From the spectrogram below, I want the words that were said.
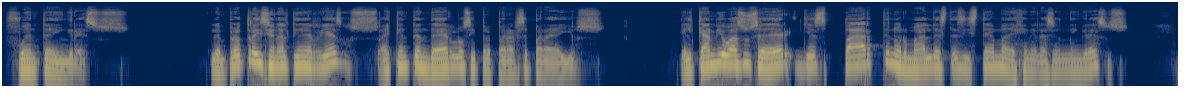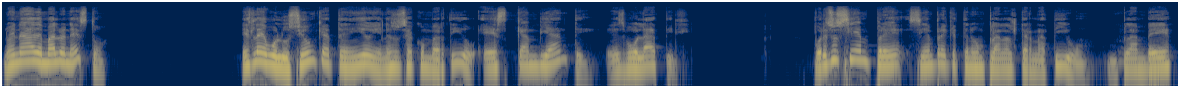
fuente de ingresos. El empleo tradicional tiene riesgos, hay que entenderlos y prepararse para ellos. El cambio va a suceder y es parte normal de este sistema de generación de ingresos. No hay nada de malo en esto. Es la evolución que ha tenido y en eso se ha convertido. Es cambiante, es volátil. Por eso siempre, siempre hay que tener un plan alternativo, un plan B,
